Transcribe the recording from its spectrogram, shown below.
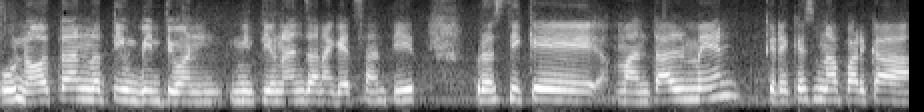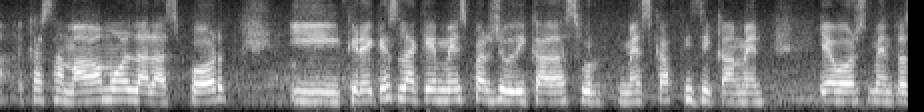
ho nota, no tinc 21, 21 anys en aquest sentit, però sí que mentalment crec que és una part que, que s'amaga molt de l'esport i crec que és la que més perjudicada surt, més que físicament. Llavors, mentre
